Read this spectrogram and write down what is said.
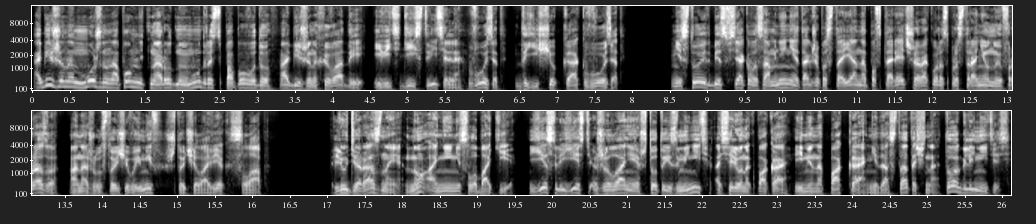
Обиженным можно напомнить народную мудрость по поводу обиженных и воды, и ведь действительно возят, да еще как возят. Не стоит без всякого сомнения также постоянно повторять широко распространенную фразу, она же устойчивый миф, что человек слаб. Люди разные, но они не слабаки. Если есть желание что-то изменить, а селенок пока, именно пока, недостаточно, то оглянитесь.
